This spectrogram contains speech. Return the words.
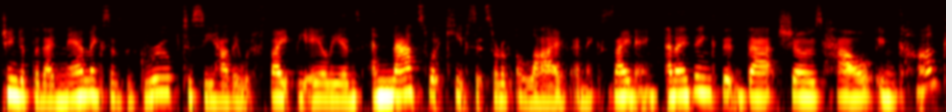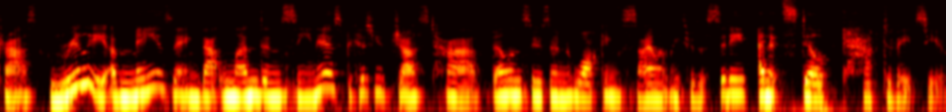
change up the dynamics of the group to see how they would fight the aliens. And that's what keeps it sort of alive and exciting. And I think that that shows how, in contrast, really amazing that London scene is because you just have Bill and Susan walking silently through the city and it still captivates you.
